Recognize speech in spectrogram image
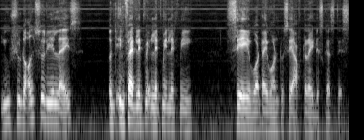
you should also realize in fact let me let me let me say what I want to say after I discuss this.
